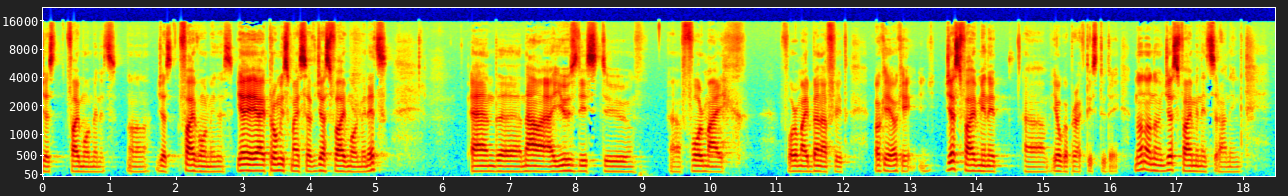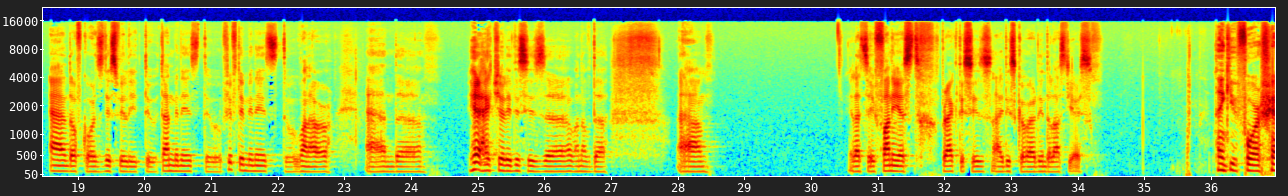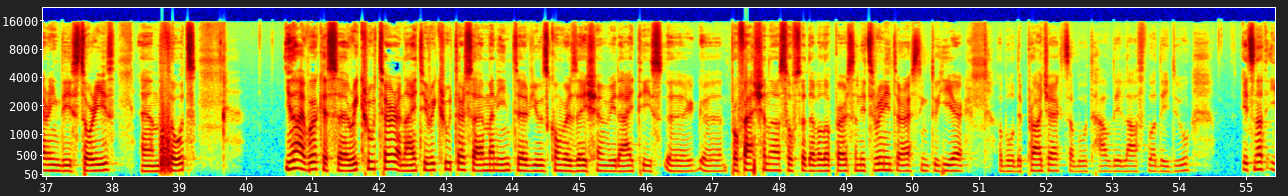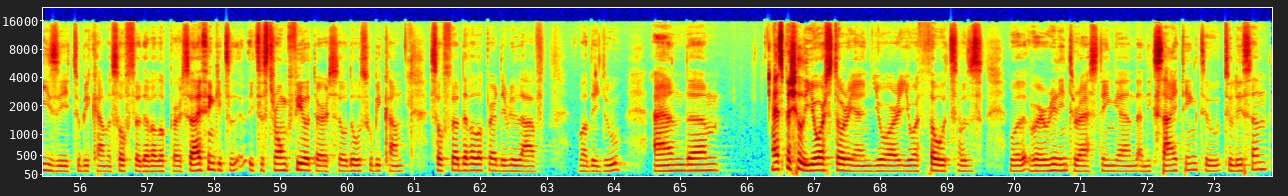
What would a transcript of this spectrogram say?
just five more minutes. No, no, no, just five more minutes. Yeah, yeah, yeah I promised myself just five more minutes. And now I use this to for my for my benefit. Okay, okay, just five minute um, yoga practice today. No, no, no, just five minutes running. And of course, this will lead to 10 minutes, to 15 minutes, to one hour. And uh, yeah, actually, this is uh, one of the, um, let's say, funniest practices I discovered in the last years. Thank you for sharing these stories and thoughts. You know, I work as a recruiter, an IT recruiter, so I have many interviews, conversation with IT uh, uh, professionals, software developers, and it's really interesting to hear about the projects, about how they love what they do. It's not easy to become a software developer, so I think it's a, it's a strong filter. So those who become software developer, they really love what they do, and um, especially your story and your your thoughts was were, were really interesting and, and exciting to to listen.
